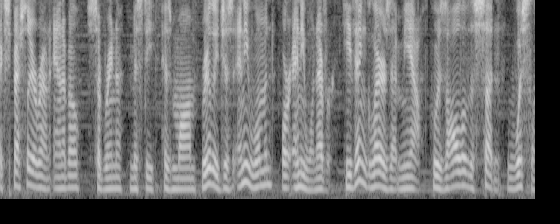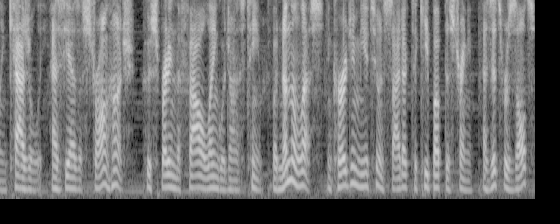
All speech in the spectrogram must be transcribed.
especially around Annabelle, Sabrina, Misty, his mom, really just any woman or anyone ever. He then glares at Meowth, who is all of a sudden whistling casually, as he has a strong hunch spreading the foul language on his team, but nonetheless encouraging Mewtwo and Psyduck to keep up this training, as its results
